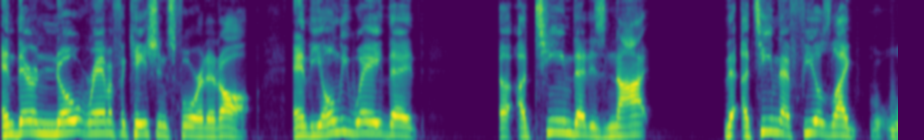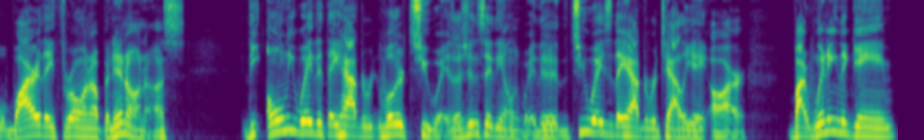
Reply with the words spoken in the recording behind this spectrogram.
And there are no ramifications for it at all. And the only way that a, a team that is not a team that feels like why are they throwing up and in on us the only way that they have to well there are two ways. I shouldn't say the only way. The, the two ways that they have to retaliate are by winning the game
